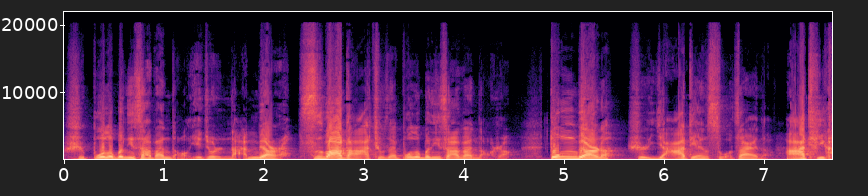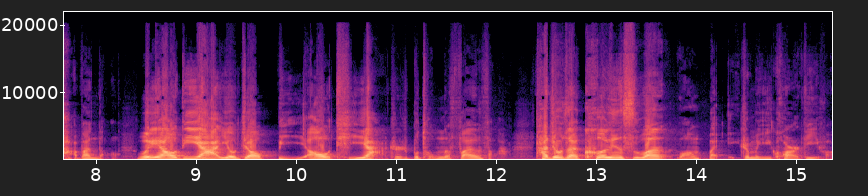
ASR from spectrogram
是伯罗奔尼撒半岛，也就是南边啊，斯巴达就在伯罗奔尼撒半岛上，东边呢是雅典所在的阿提卡半岛，维奥蒂亚又叫比奥提亚，这是不同的翻法，它就在科林斯湾往北这么一块地方。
